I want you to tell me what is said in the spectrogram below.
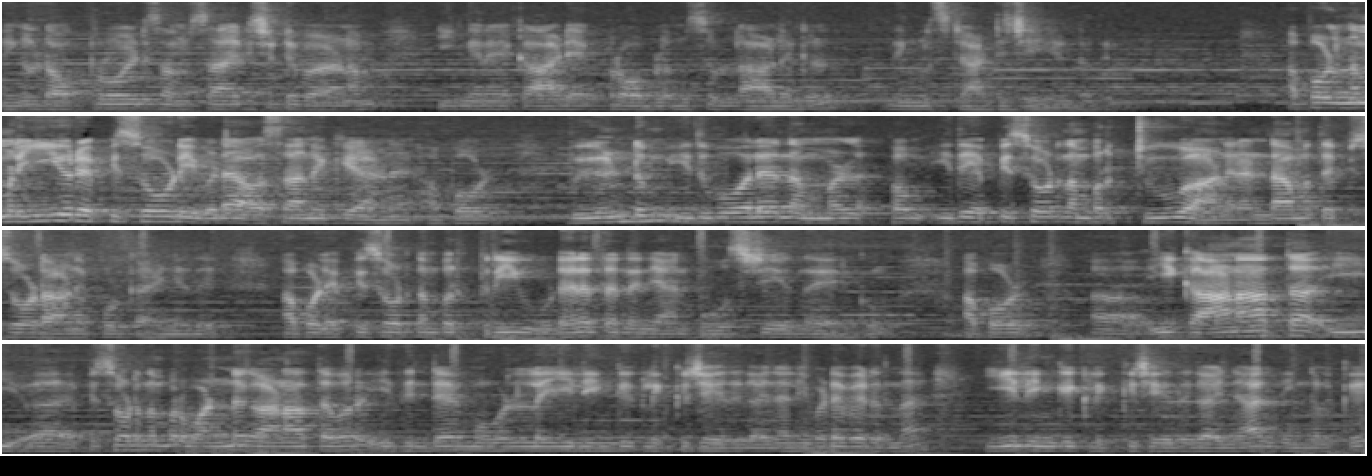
നിങ്ങൾ ഡോക്ടറോട് സംസാരിച്ചിട്ട് വേണം ഇങ്ങനെ കാർഡിയക് പ്രോബ്ലംസ് ഉള്ള ആളുകൾ നിങ്ങൾ സ്റ്റാർട്ട് ചെയ്യേണ്ടത്. അപ്പോൾ നമ്മൾ ഈ ഒരു എപ്പിസോഡ് ഇവിടെ അവസാനിക്കുകയാണ്. അപ്പോൾ വീണ്ടും ഇതുപോലെ നമ്മൾ ഇപ്പം ഇത് എപ്പിസോഡ് നമ്പർ ടു ആണ്. രണ്ടാമത്തെ എപ്പിസോഡാണ് ഇപ്പോൾ കഴിഞ്ഞത്. അപ്പോൾ എപ്പിസോഡ് നമ്പർ ത്രീ ഉടനെ തന്നെ ഞാൻ പോസ്റ്റ് ചെയ്യുന്നതായിരിക്കും. അപ്പോൾ ഈ കാണാത്ത ഈ എപ്പിസോഡ് നമ്പർ വണ്ണ് കാണാത്തവർ ഇതിന്റെ മുകളിലെ ഈ ലിങ്ക് ക്ലിക്ക് ചെയ്ത് കഴിഞ്ഞാൽ ഇവിടെ വരുന്ന ഈ ലിങ്ക് ക്ലിക്ക് ചെയ്ത് കഴിഞ്ഞാൽ നിങ്ങൾക്ക്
